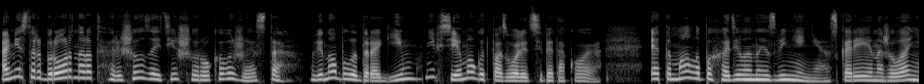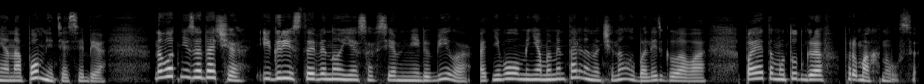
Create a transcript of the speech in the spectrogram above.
А мистер Брорнард решил зайти широкого жеста. Вино было дорогим, не все могут позволить себе такое. Это мало походило на извинения, скорее на желание напомнить о себе. Но вот незадача. Игристое вино я совсем не любила. От него у меня моментально начинала болеть голова. Поэтому тут граф промахнулся.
